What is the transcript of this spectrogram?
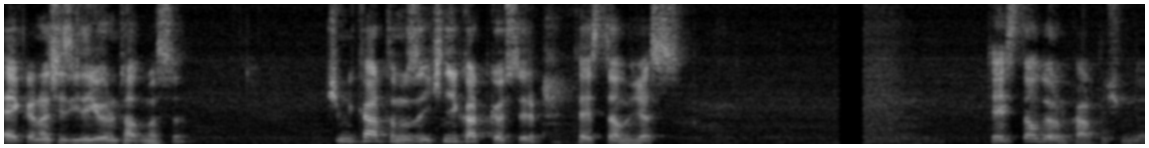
ekrana çizgili görüntü atması. Şimdi kartımızı ikinci kart gösterip test alacağız. Test alıyorum kartı şimdi.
